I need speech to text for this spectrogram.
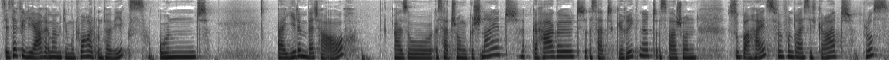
sehr, sehr viele Jahre immer mit dem Motorrad unterwegs und bei jedem Wetter auch Also es hat schon geschneit, gehagelt, es hat geregnet, es war schon super heiß, 35 Grad plus.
